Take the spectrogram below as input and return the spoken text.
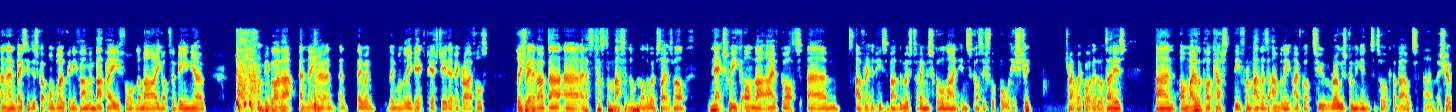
And then basically just got one bloke and he found Mbappe, he fought Lemar, he got Fabinho, people like that. And they, you know, and, and they went, they won the league against PSG, their big rivals. So he's written about that. Uh, and that's, that's the massive numbers on the website as well. Next week on that, I've got, um, I've written a piece about the most famous scoreline in Scottish football history. Try and work out what that is. And on my other podcast, the From Adler to Amberley, I've got two rows coming in to talk about um, a show,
